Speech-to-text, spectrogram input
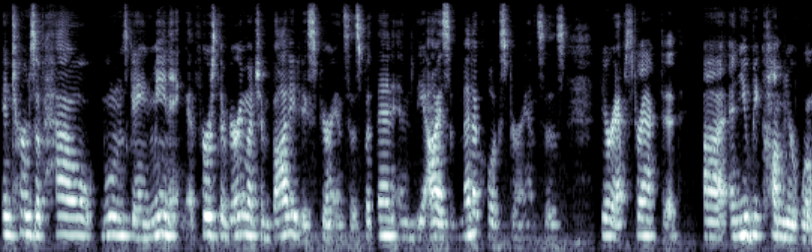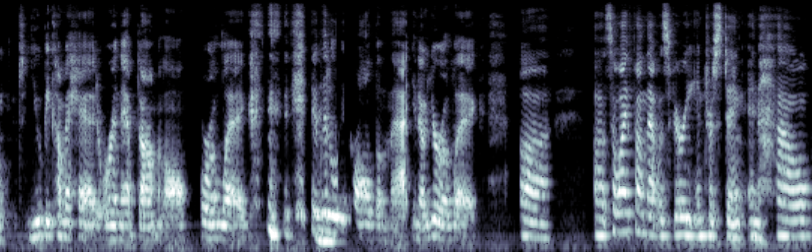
in terms of how wounds gain meaning. At first, they're very much embodied experiences, but then in the eyes of medical experiences, they're abstracted uh, and you become your wound. You become a head or an abdominal or a leg. they mm-hmm. literally called them that. You know, you're a leg. Uh, uh, so I found that was very interesting in how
